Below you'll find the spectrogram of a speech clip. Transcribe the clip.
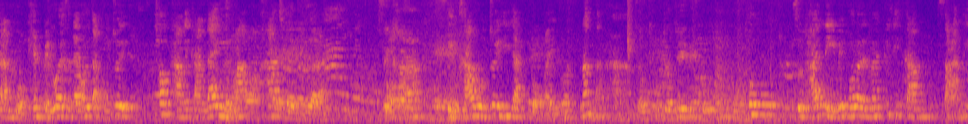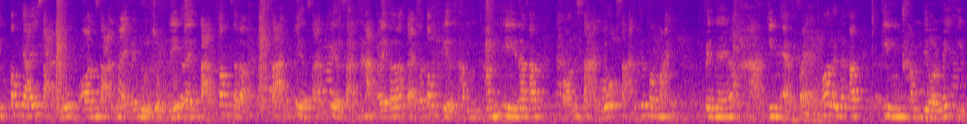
การบวกเคล็ดไปด้วยแสดงว่าจากคงจุ้ยช่องทางในการได้เงินมากกว่าค่าเชิญคืออะไรสินค้าสินค้าฮวงจุ้ยที่ยัดลงไปด้วยนั่นต่างหากเจ้าที่เจ้าที่นี่รู้นะถูก สุดท้ายหนีไม่พ้นอะไรไหมพิธีกรรมสารผิดต้องย้ายสารยุบออนสารใหม่มาอยู่จุดนี้อะไรต่างต้องสลับสารเปลี่ยนสารเปลี่ยนสารหักอะไรก็แล้วแต่ก็ต้องเปลี่ยนทำทำทีนะครับถอนสารยกสารขึ้นมาใหม่ เป็นไงครับหากินแอบแฝงเพราะเลยนะครับ กินคำเดียวไม่อิ่ม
